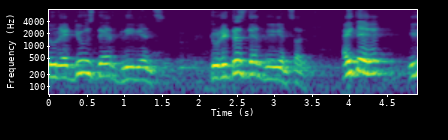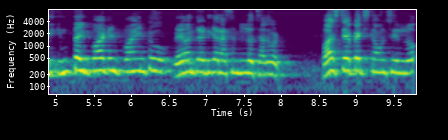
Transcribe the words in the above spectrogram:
to reduce their grievance, to redress their grievance, sorry. అయితే ఇది ఇంత ఇంపార్టెంట్ పాయింట్ రేవంత్ రెడ్డి గారు అసెంబ్లీలో చదవడు. ఫస్ట్ ఎపెక్స్ కౌన్సిల్లో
